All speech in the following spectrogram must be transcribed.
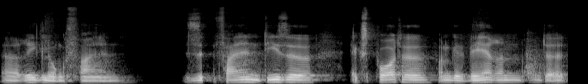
äh, Regelung fallen? Fallen diese Exporte von Gewehren unter,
